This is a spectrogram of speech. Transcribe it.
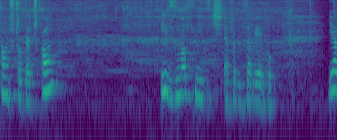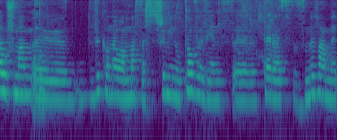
tą szczoteczką i wzmocnić efekt zabiegu. Ja już mam, y, wykonałam masaż 3-minutowy, więc y, teraz zmywamy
